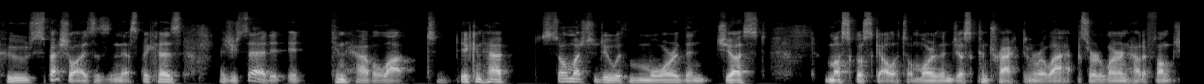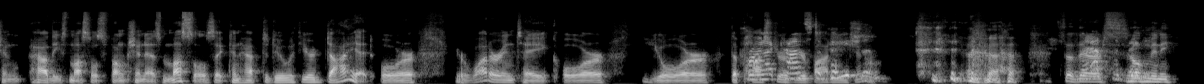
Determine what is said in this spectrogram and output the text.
who specializes in this because, as you said, it, it can have a lot to, it can have so much to do with more than just musculoskeletal, more than just contract and relax or learn how to function, how these muscles function as muscles. It can have to do with your diet or your water intake or your, the Chronic posture of your body. so there are That's so many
